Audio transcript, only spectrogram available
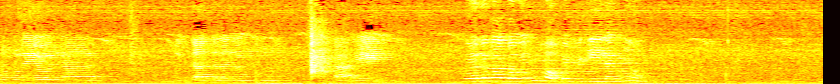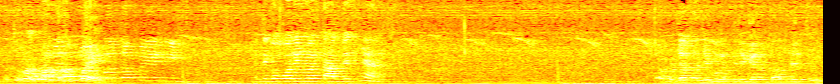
ano ko na yun, na nagdadala ng kain. Ngayon na gagawin nyo, pipigilan nyo. Ito ba, bata pa eh. Bata pa yun eh. Hindi ko kunin mo yung tablet niyan. Dapat yata, hindi mo na binigyan ng tablet eh.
